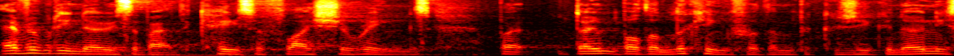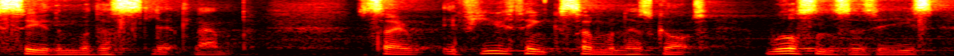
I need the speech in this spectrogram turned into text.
Everybody knows about the Kayser-Fleischer rings, but don't bother looking for them because you can only see them with a slit lamp. So if you think someone has got Wilson's disease,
